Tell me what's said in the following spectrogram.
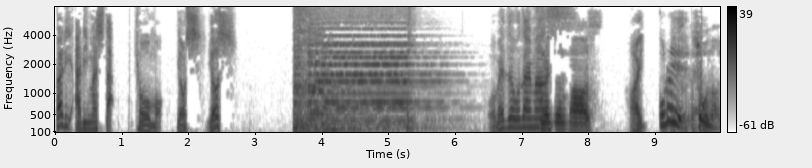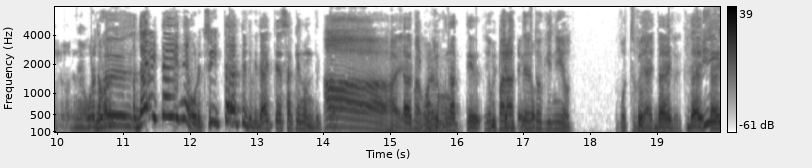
ぱりありました。今日もよしよし。おめでとうございます。おめでとうございます。はい。これ、そうなんだよね。俺、だから大体ね、俺ツイッターやってる時、大体酒飲んでるから。ああ、はい。だから気持ちよくなって酔っ言っ払ってる。時によ、こうつぶやいたりする。大 e 体。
